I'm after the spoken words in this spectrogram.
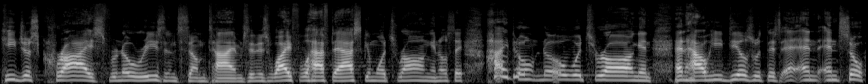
he just cries for no reason sometimes. And his wife will have to ask him what's wrong. And he'll say, I don't know what's wrong. And, and how he deals with this. And, and, and so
